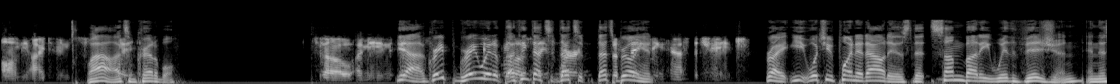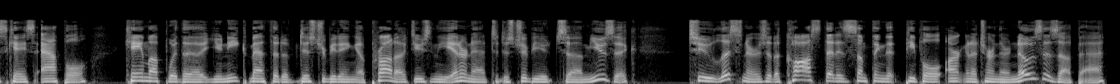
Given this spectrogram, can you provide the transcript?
on the iTunes. Wow, that's incredible. So, I mean, yeah, great, great way to. I think that's that's that's brilliant. Has to change. Right. You, what you pointed out is that somebody with vision, in this case Apple, came up with a unique method of distributing a product using the internet to distribute uh, music to listeners at a cost that is something that people aren't going to turn their noses up at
